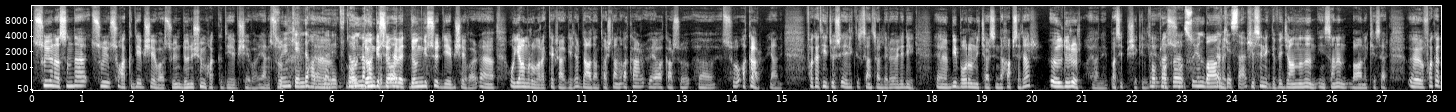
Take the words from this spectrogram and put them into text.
suyun aslında suyu su hakkı diye bir şey var. Suyun dönüşüm hakkı diye bir şey var. Yani su Suyun kendi hakkı ee, evet. o Dönme döngüsü hakkı doğru. evet döngüsü diye bir şey var. Ee, o yağmur olarak tekrar gelir dağdan taştan akar ve akarsu e, su akar yani. Fakat hidroelektrik santralleri öyle değil. Ee, bir borunun içerisinde hapseder öldürür yani basit bir şekilde. Toprakla su- suyun bağını Evet, keser. Kesinlikle ve canlının, insanın bağını keser. Ee, fakat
